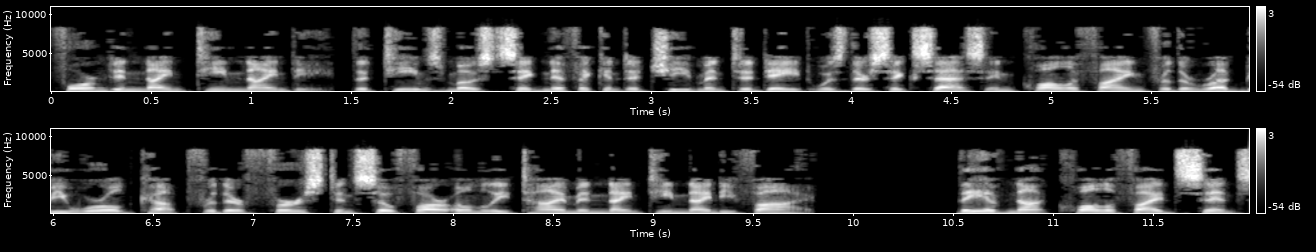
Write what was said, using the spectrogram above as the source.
Formed in 1990, the team's most significant achievement to date was their success in qualifying for the Rugby World Cup for their first and so far only time in 1995. They have not qualified since,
